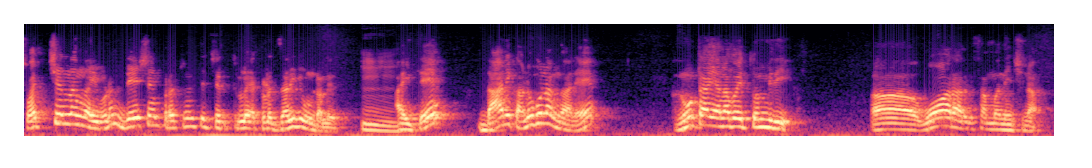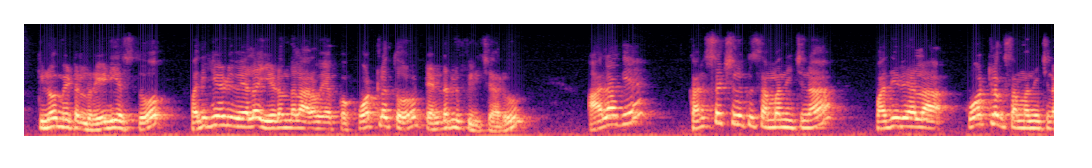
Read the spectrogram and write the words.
స్వచ్ఛందంగా ఇవ్వడం దేశం ప్రపంచ చరిత్రలో ఎక్కడ జరిగి ఉండలేదు. అయితే దానికి అనుగుణంగానే నూట ఎనభై తొమ్మిది ఓఆర్ఆర్కి సంబంధించిన కిలోమీటర్ల రేడియస్తో పదిహేడు వేల ఏడు వందల అరవై ఒక్క కోట్లతో టెండర్లు పిలిచారు. అలాగే కన్స్ట్రక్షన్కు సంబంధించిన పదివేల కోట్లకు సంబంధించిన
